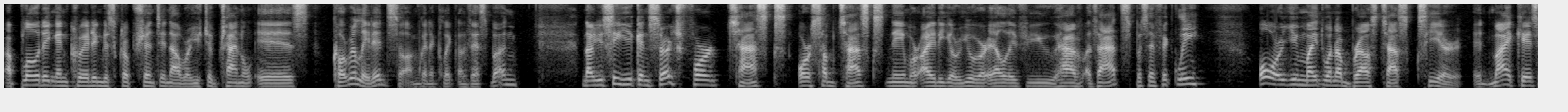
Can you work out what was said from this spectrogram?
uploading and creating descriptions in our YouTube channel is correlated. So I'm going to click on this button. Now you see you can search for tasks or subtasks, name or ID or URL if you have that specifically or you might want to browse tasks here. In my case,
